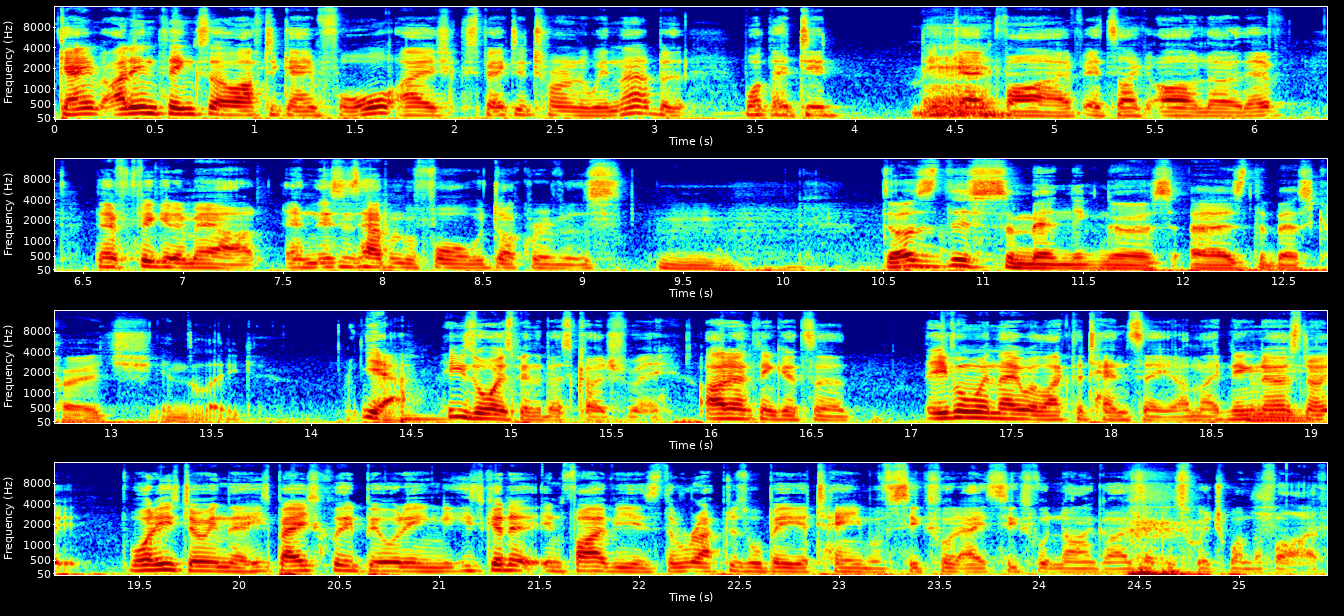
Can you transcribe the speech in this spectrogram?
Game, I didn't think so after Game Four. I expected Toronto to win that, but what they did in Game Five, it's like, oh no, they've they've figured him out, and this has happened before with Doc Rivers. Mm. Does this cement Nick Nurse as the best coach in the league? Yeah, he's always been the best coach for me. I don't think it's a even when they were like the ten seed. I'm like Nick Mm. Nurse. No, what he's doing there, he's basically building. He's gonna in five years, the Raptors will be a team of six foot eight, six foot nine guys that can switch one to five.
